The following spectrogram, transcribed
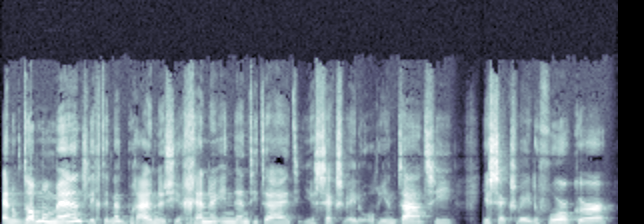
En op dat moment ligt in het bruin dus je genderidentiteit, je seksuele oriëntatie, je seksuele voorkeur.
